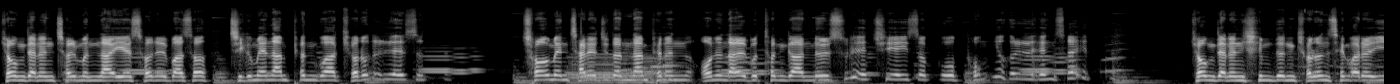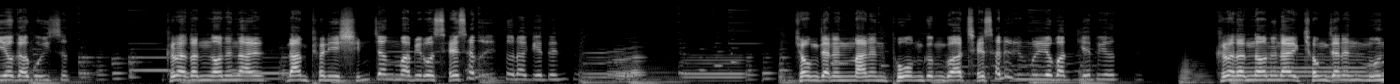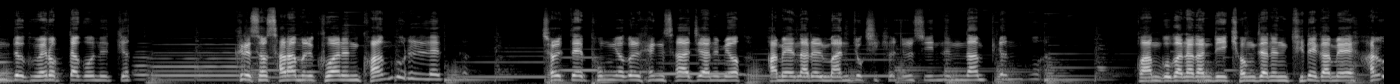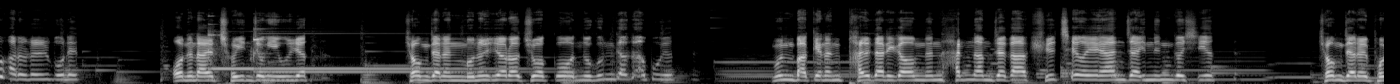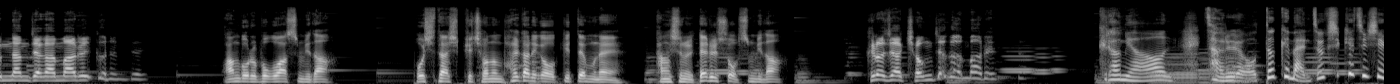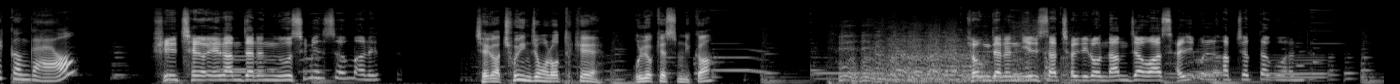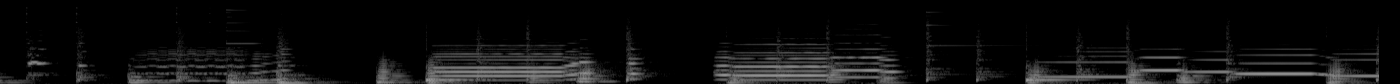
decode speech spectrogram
경자는 젊은 나이에 선을 봐서 지금의 남편과 결혼을 했었다. 처음엔 잘해주던 남편은 어느 날부턴가 늘 술에 취해 있었고 폭력을 행사했다. 경자는 힘든 결혼 생활을 이어가고 있었다. 그러던 어느 날 남편이 심장마비로 세상을 떠나게 된다. 경자는 많은 보험금과 재산을 물려받게 되었다. 그러던 어느 날 경자는 문득 외롭다고 느꼈다. 그래서 사람을 구하는 광고를 냈다. 절대 폭력을 행사하지 않으며 밤에 나를 만족시켜 줄 수 있는 남편과 광고가 나간 뒤 경자는 기대감에 하루하루를 보냈다. 어느 날 초인종이 울렸다. 경자는 문을 열어 주었고 누군가가 보였다. 문 밖에는 팔다리가 없는 한 남자가 휠체어에 앉아 있는 것이었다. 경자를 본 남자가 말을 끄는데 광고를 보고 왔습니다. 보시다시피 저는 팔다리가 없기 때문에 당신을 때릴 수 없습니다. 그러자 경자가 말했다. 그러면 저를 어떻게 만족시켜 주실 건가요? 휠체어의 남자는 웃으면서 말했다. 제가 초인종을 어떻게 울렸겠습니까? 경자는 일사천리로 남자와 살림을 합쳤다고 한다. Thank.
